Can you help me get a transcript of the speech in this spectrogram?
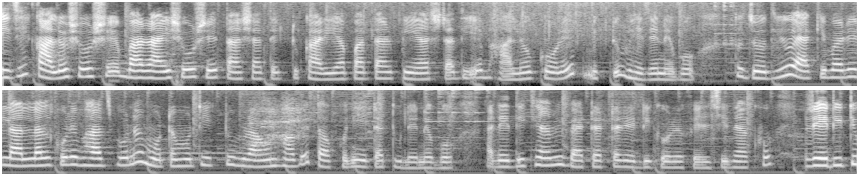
এই যে কালো সর্ষে বা রাই সর্ষে, তার সাথে একটু কারিয়া পাতার পেঁয়াজটা দিয়ে ভালো করে একটু ভেজে নেব। তো যদিও একেবারে লাল লাল করে ভাজবো না, মোটামুটি একটু ব্রাউন হবে, তখনই এটা তুলে নেব। আর এদিকে আমি ব্যাটারটা রেডি করে ফেলছি, দেখো। রেডি টু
